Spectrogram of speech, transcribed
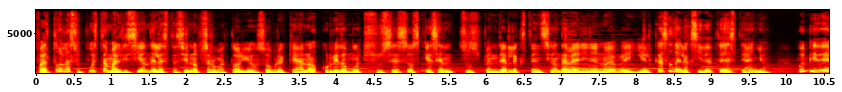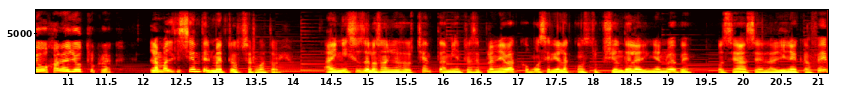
Faltó la supuesta maldición de la estación observatorio sobre que han ocurrido muchos sucesos que hacen suspender la extensión de la línea 9 y el caso del accidente de este año. Buen video, ojalá haya otro crack. La maldición del metro observatorio. A inicios de los años 80, mientras se planeaba cómo sería la construcción de la línea 9, o sea, la línea café,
